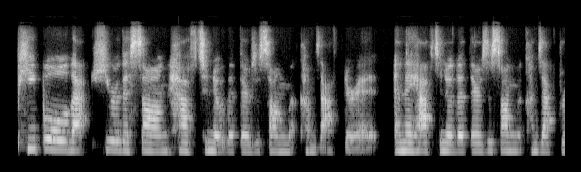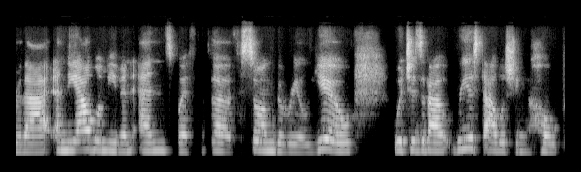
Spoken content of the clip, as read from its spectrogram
people that hear the song have to know that there's a song that comes after it. And they have to know that there's a song that comes after that. And the album even ends with the, the song the real you which is about reestablishing hope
